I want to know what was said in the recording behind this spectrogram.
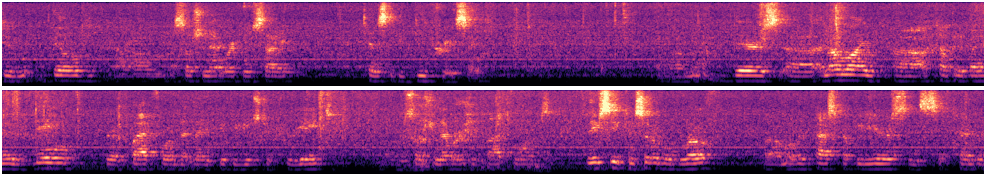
to build um, a social networking site tends to be decreasing. Um, There's uh, an online uh, company by the name of Ning. They're a platform that many people use to create um, social networking platforms. They've seen considerable growth um, over the past couple of years, since September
